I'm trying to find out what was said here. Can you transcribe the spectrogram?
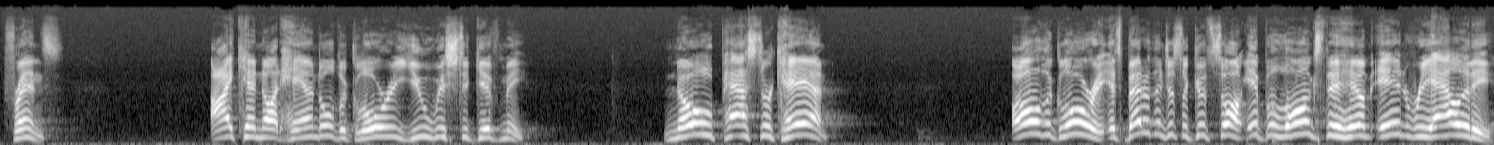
friends, I cannot handle the glory you wish to give me. No pastor can. All the glory, it's better than just a good song. It belongs to him in reality.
